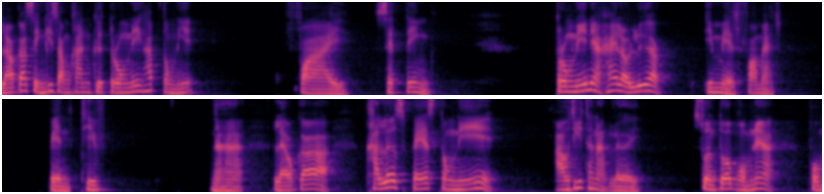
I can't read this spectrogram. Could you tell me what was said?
แล้วก็สิ่งที่สำคัญคือตรงนี้ครับตรงนี้ไฟล์ setting ตรงนี้เนี่ยให้เราเลือก image format เป็น TIFF นะฮะ แล้วก็ color space ตรงนี้เอาที่ถนัดเลย ส่วนตัวผมเนี่ย ผม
